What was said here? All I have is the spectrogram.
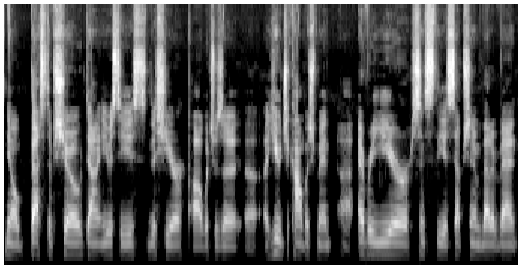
you know best of show down at USC this year, uh, which was a, a, a huge accomplishment. Uh, every year since the inception of that event,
